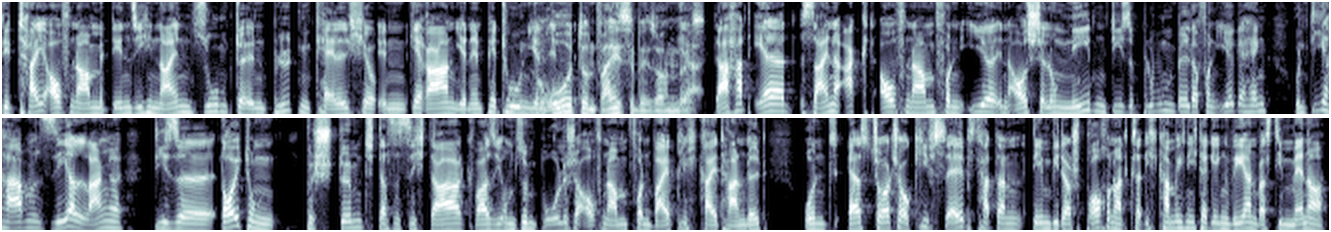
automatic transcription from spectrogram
Detailaufnahmen, mit denen sie hineinzoomte in Blütenkelche, in Geranien, in Petunien. Rot in, und weiße besonders. Ja, da hat er seine Aktaufnahmen von ihr in Ausstellungen neben diese Blumenbilder von ihr gehängt und die haben sehr lange diese Deutung bestimmt, dass es sich da quasi um symbolische Aufnahmen von Weiblichkeit handelt. Und erst Georgia O'Keeffe selbst hat dann dem widersprochen und hat gesagt, ich kann mich nicht dagegen wehren, was die Männer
